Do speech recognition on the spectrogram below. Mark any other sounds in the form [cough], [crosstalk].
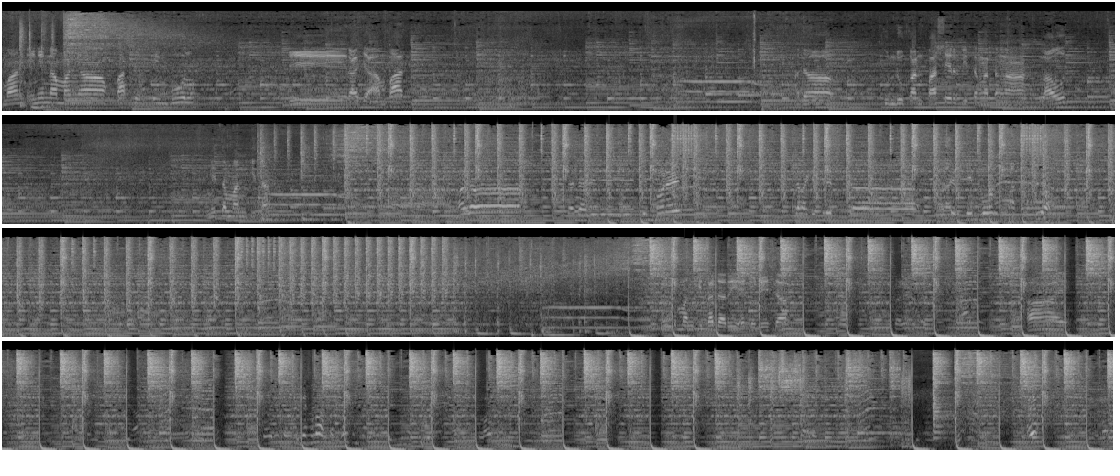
teman ini namanya pasir timbul di Raja Ampat ada gundukan pasir di tengah-tengah laut ini teman kita Halo, kita dari Tim Forest. Kita lagi trip ke Pasir Timbul 42. Kita dari Indonesia. Hai.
